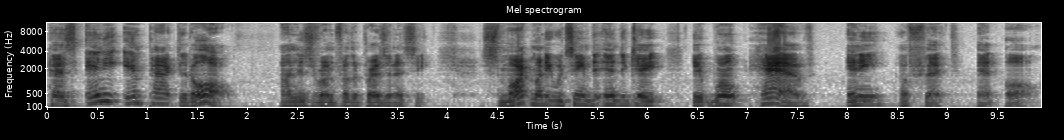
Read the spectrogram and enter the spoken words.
has any impact at all on his run for the presidency. Smart money would seem to indicate it won't have any effect at all.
